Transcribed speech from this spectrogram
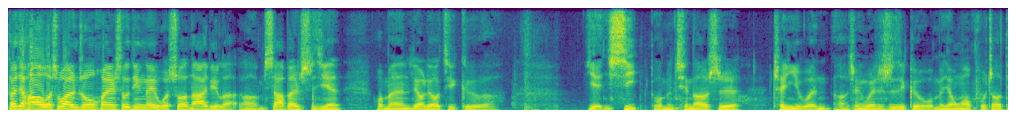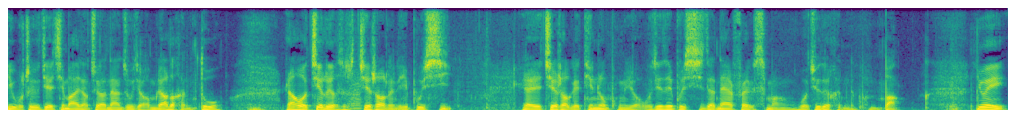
大家好，我是万忠，欢迎收听。哎，我说到哪里了？啊，我们下班时间，我们聊聊这个演戏。我们请到的是。陈以文啊，陈以文是这个我们阳光普照第五十六届金马奖最佳男主角。我们聊了很多，然后我介了介绍了你一部戏，也介绍给听众朋友。我觉得这部戏在 Netflix 嘛，我觉得很很棒，因为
